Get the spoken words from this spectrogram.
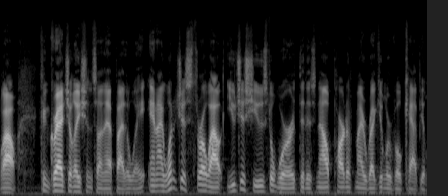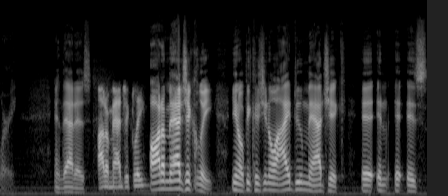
Wow. Congratulations on that, by the way. And I want to just throw out you just used a word that is now part of my regular vocabulary, and that is automagically. Automagically. You know, because, you know, I do magic in, is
